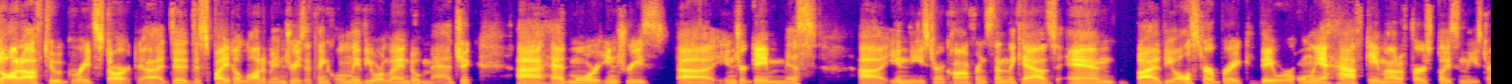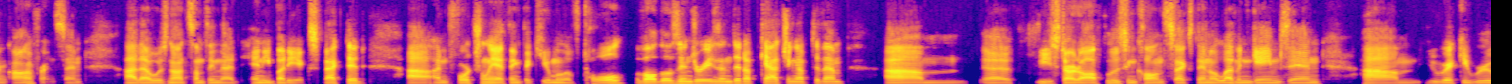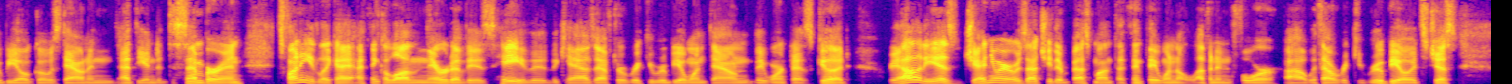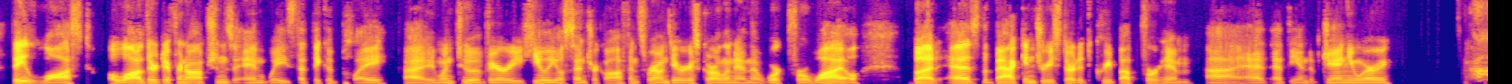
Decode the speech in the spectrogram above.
got off to a great start uh, d- despite a lot of injuries. I think only the Orlando Magic uh, had more injuries, uh, injured game miss uh, in the Eastern Conference than the Cavs. And by the All Star break, they were only a half game out of first place in the Eastern Conference. And uh, that was not something that anybody expected. Uh, unfortunately, I think the cumulative toll of all those injuries ended up catching up to them. Um, uh, you start off losing Collin Sexton 11 games in. Um, Ricky Rubio goes down in at the end of December, and it's funny. Like I, I think a lot of the narrative is, hey, the the Cavs after Ricky Rubio went down, they weren't as good. Reality is, January was actually their best month. I think they went 11 and four uh, without Ricky Rubio. It's just they lost a lot of their different options and ways that they could play. Uh, it went to a very heliocentric offense around Darius Garland, and that worked for a while. But as the back injury started to creep up for him uh, at, at the end of January,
